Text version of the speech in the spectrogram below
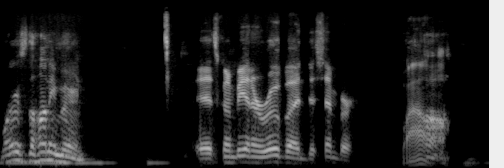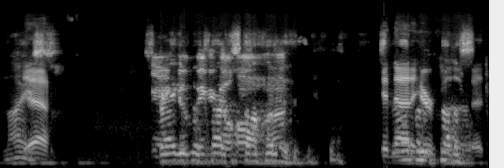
Where's the honeymoon? It's going to be in Aruba in December. Wow. Oh, nice. Yeah. Yeah, Scraggy's go gonna big try or to go home, into- Getting out of here for a little bit.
